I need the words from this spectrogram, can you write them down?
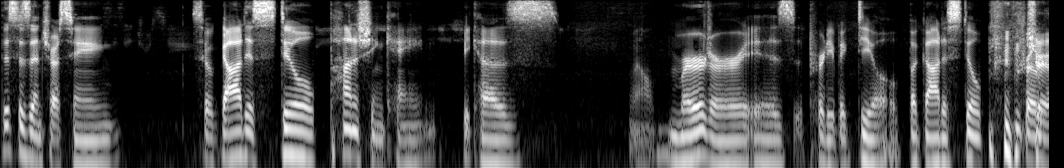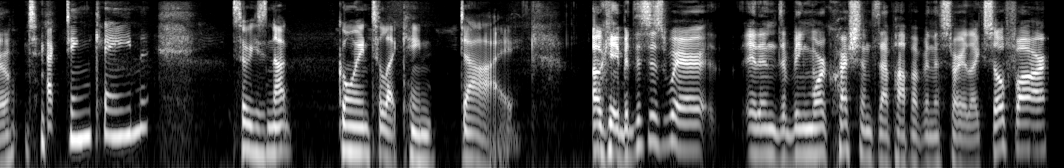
This is interesting. So God is still punishing Cain because, well, murder is a pretty big deal, but God is still protecting Cain. So he's not going to let Cain die. Okay, but this is where it ends up being more questions that pop up in the story. Like, so far,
